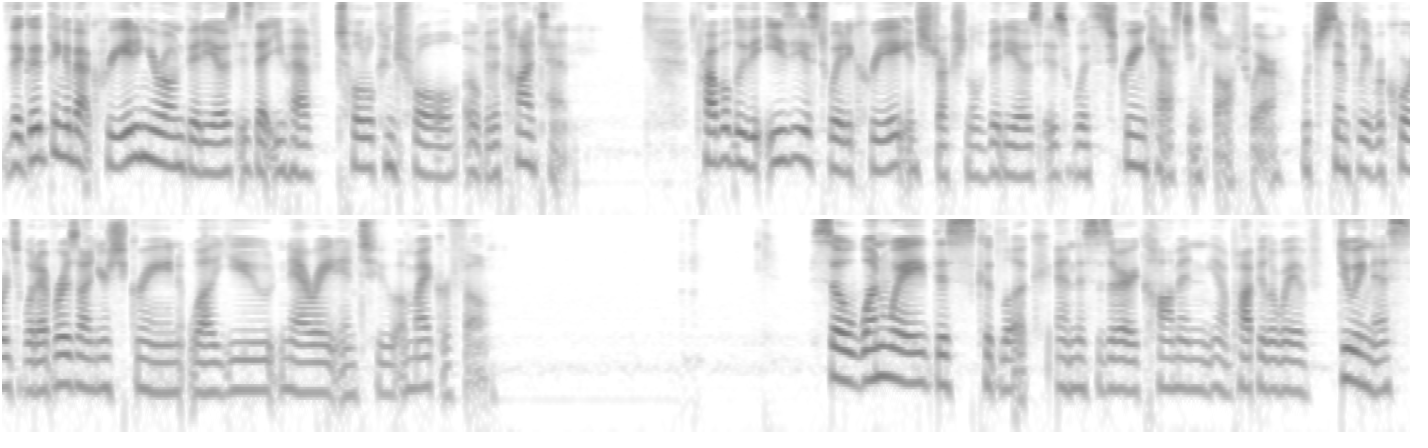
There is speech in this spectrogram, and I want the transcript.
The good thing about creating your own videos is that you have total control over the content. Probably the easiest way to create instructional videos is with screencasting software, which simply records whatever is on your screen while you narrate into a microphone. So one way this could look, and this is a very common, you know, popular way of doing this,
